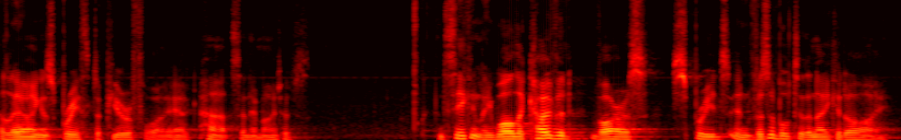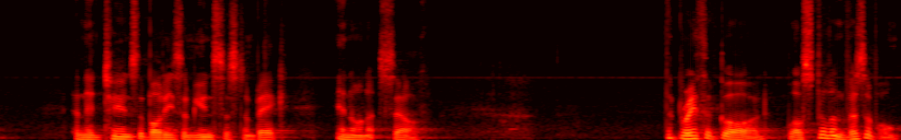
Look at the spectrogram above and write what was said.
allowing His breath to purify our hearts and our motives. And secondly, while the COVID virus spreads invisible to the naked eye and then turns the body's immune system back in on itself. The breath of God, while still invisible,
